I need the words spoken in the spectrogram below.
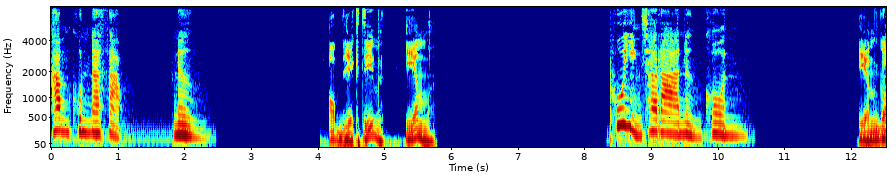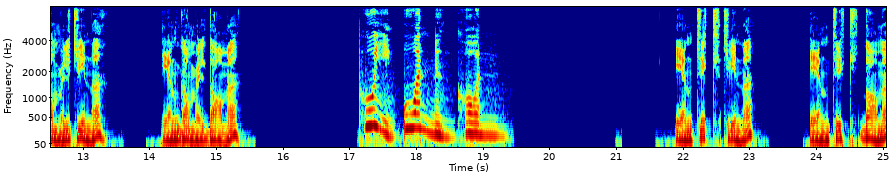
คำคุณศัพท์หนึ่ง adjektiv 1ผู้หญิงชราหนึ่งคน En gammel kvinne En gammel dame ผู้หญิงอ้วนหนึ่งคน En tykk kvinne En tykk dame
